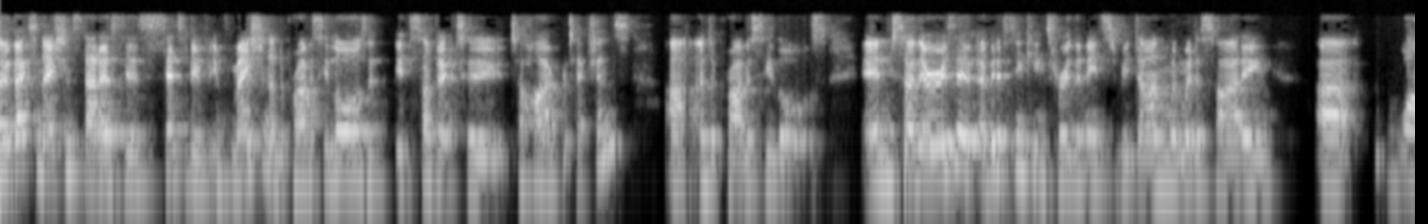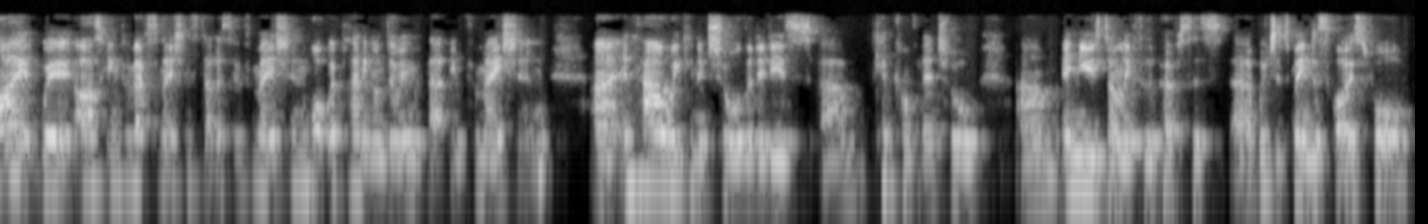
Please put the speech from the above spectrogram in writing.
so vaccination status is sensitive information under privacy laws. It, it's subject to, to higher protections uh, under privacy laws. And so there is a, a, bit of thinking through that needs to be done when we're deciding uh, why we're asking for vaccination status information, what we're planning on doing with that information, uh, and how we can ensure that it is um, kept confidential um, and used only for the purposes uh, which it's been disclosed for.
